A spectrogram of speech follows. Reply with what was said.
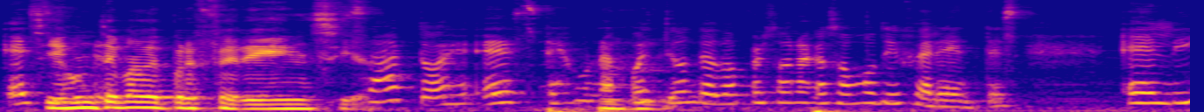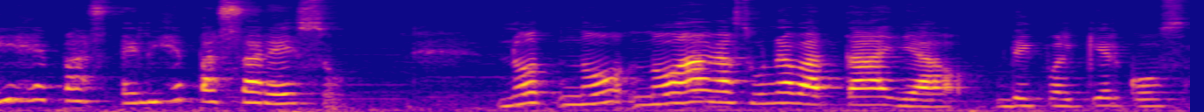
es, si es un tema de preferencia. Exacto, es, una cuestión de dos personas que somos diferentes. Elige, elige pasar eso. No, no, no hagas una batalla de cualquier cosa.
